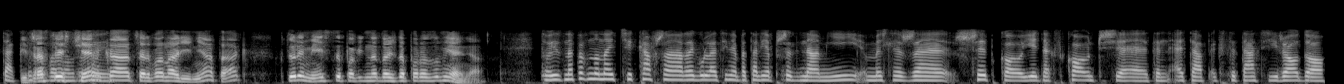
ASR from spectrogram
Tak, I teraz uważam, jest to cienka, czerwona linia, tak? W którym miejscu powinno dojść do porozumienia. To jest na pewno najciekawsza regulacyjna batalia przed nami. Myślę, że szybko jednak skończy się ten etap ekscytacji RODO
